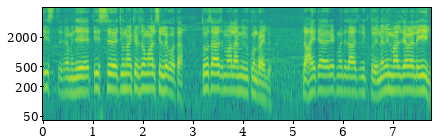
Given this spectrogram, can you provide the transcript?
तीस म्हणजे तीस जून अखेर जो माल शिल्लक होता तोच आज माल आम्ही विकून राहिलो. आहे त्या रेटमध्येच आज विकतोय. नवीन माल ज्या वेळेला येईल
